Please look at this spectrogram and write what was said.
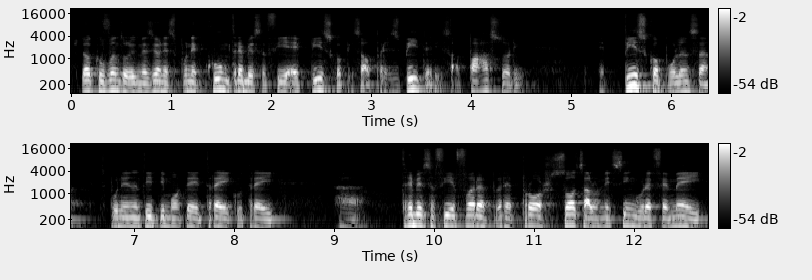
Și tot cuvântul lui Dumnezeu ne spune cum trebuie să fie episcopii sau prezbiterii sau pastorii. Episcopul însă, spune în 1 Timotei 3 cu 3, uh, trebuie să fie fără reproș, soț al unei singure femei,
